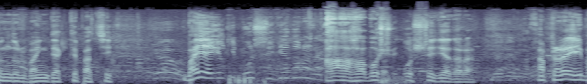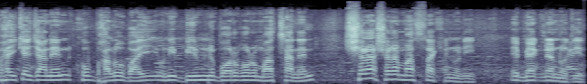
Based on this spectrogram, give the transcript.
সুন্দর বাইং দেখতে পাচ্ছি। ভাই এগুলো কি বসছি দিয়ে ধরা না হ্যাঁ হ্যাঁ বসছি দিয়ে ধরা। আপনারা এই ভাইকে জানেন খুব ভালো ভাই। উনি বিভিন্ন বড় বড় মাছ আনেন। সেরা সেরা মাছ রাখেন উনি এই মেঘনা নদীর।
